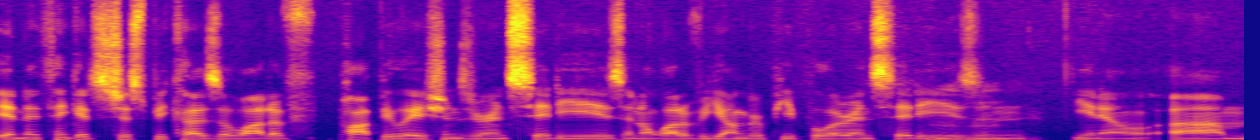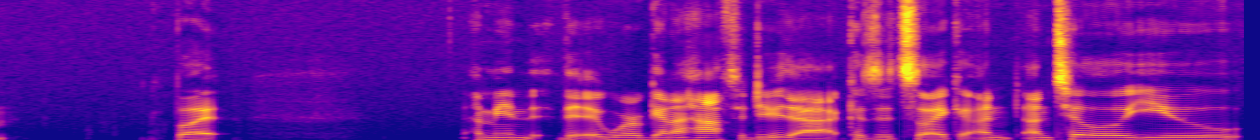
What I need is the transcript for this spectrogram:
and I think it's just because a lot of populations are in cities and a lot of younger people are in cities Mhm. and, you know, um, but I mean, th- we're going to have to do that because it's like un- until you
